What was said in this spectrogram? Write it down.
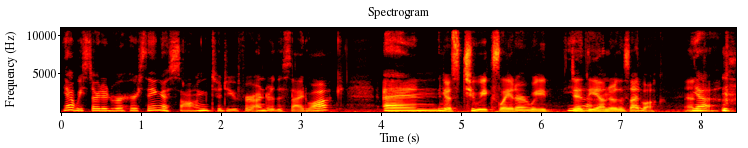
yeah, we started rehearsing a song to do for Under the Sidewalk, I and think it was two weeks later we did the Under the Sidewalk. And yeah,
